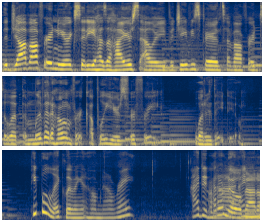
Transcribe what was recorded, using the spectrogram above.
The job offer in New York City has a higher salary, but Jamie's parents have offered to let them live at home for a couple years for free. What do they do? People like living at home now, right? I did I not. don't know about I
